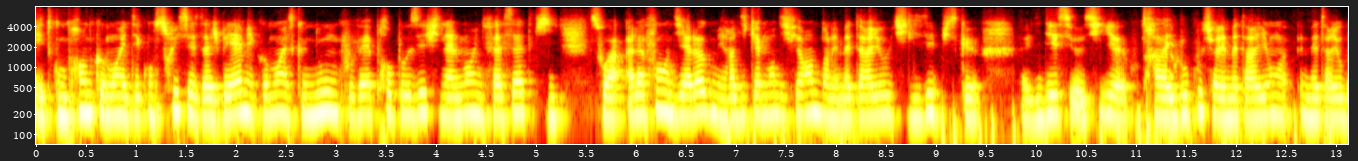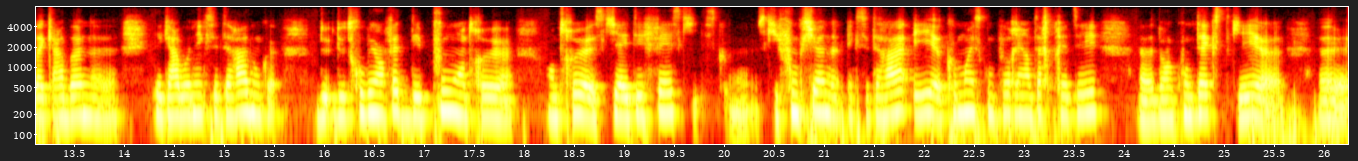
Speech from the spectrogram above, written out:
et de comprendre comment étaient construits ces HBM et comment est-ce que nous, on pouvait proposer finalement une façade qui soit à la fois en dialogue, mais radicalement différente dans les matériaux utilisés, puisque euh, l'idée, c'est aussi euh, qu'on travaille beaucoup sur les matériaux, matériaux bas carbone, décarbonés, etc. Donc, de, de, trouver en fait des ponts entre, entre ce qui a été fait, ce qui, fonctionne, etc., et euh, comment est-ce qu'on peut réinterpréter euh, dans le contexte qui est euh,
